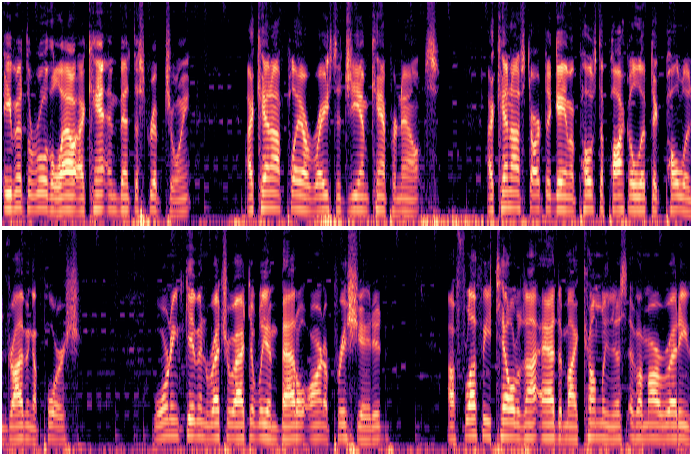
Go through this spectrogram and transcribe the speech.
Even if the rules allow it, I can't invent the strip joint. I cannot play a race the GM can't pronounce. I cannot start the game in post-apocalyptic Poland driving a Porsche. Warnings given retroactively in battle aren't appreciated. A fluffy tail does not add to my comeliness if I'm already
